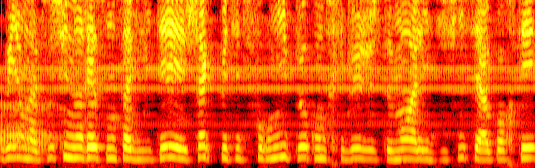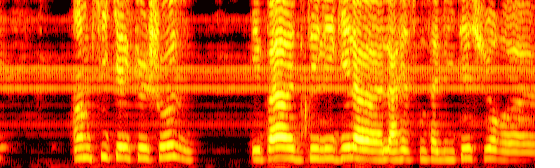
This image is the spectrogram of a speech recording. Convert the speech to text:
Oui, on a tous une responsabilité et chaque petite fourmi peut contribuer justement à l'édifice et apporter un petit quelque chose et pas déléguer la, la responsabilité sur euh,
